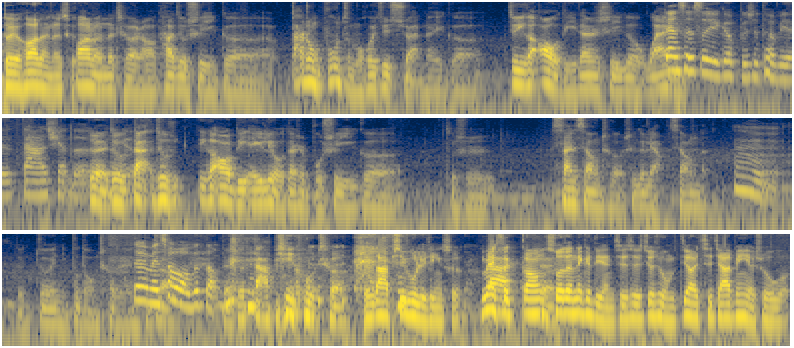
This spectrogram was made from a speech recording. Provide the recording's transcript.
对，花轮的车，花轮的车。然后它就是一个大众不怎么会去选的一个，就一个奥迪，但是是一个 Y，但是是一个不是特别大家选的。对，就大就是一个奥迪 A 六，但是不是一个就是三厢车，是一个两厢的。嗯，对，作为你不懂车的人，对，没错，我不懂。对，就大屁股车，就是大屁股旅行车。Max 刚说的那个点，其实就是我们第二期嘉宾也说过，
